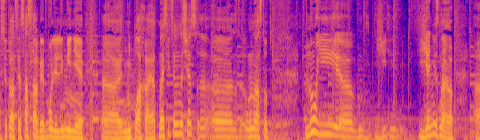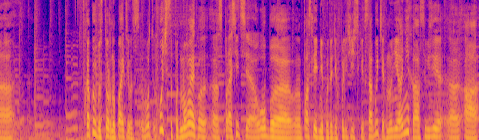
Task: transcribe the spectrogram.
ситуация с ОСАГОй более или менее э, неплохая относительно сейчас э, э, у нас тут. Ну и э, я не знаю, э, какую бы сторону пойти. Вот, вот хочется, подмывает э, спросить э, об э, последних вот этих политических событиях, но не о них, а в связи... а,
